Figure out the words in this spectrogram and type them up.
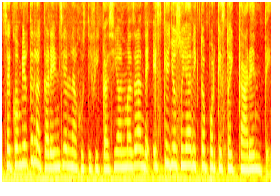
se convierte la carencia en la justificación más grande. Es que yo soy adicto porque estoy carente.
